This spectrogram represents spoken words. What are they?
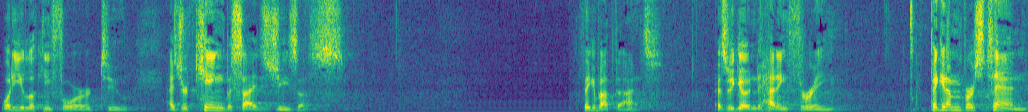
What are you looking forward to as your king besides Jesus? Think about that as we go into heading three. Picking up in verse 10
